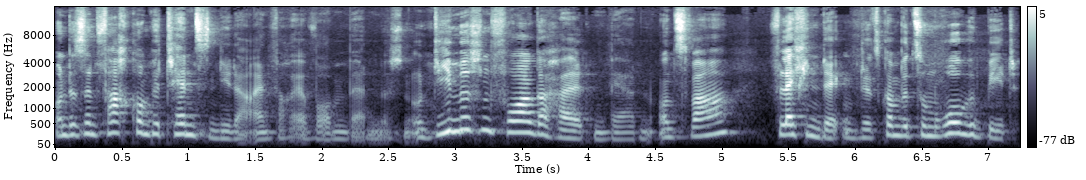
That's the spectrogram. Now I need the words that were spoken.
und es sind Fachkompetenzen, die da einfach erworben werden müssen. Und die müssen vorgehalten werden. Und zwar flächendeckend. Jetzt kommen wir zum Ruhrgebiet.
